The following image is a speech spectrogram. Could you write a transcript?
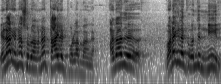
எல்லாரும் என்ன சொல்லுவாங்கன்னா டாய்லெட் போடலாமாங்க அதாவது வடகிழக்கு வந்து நீர்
